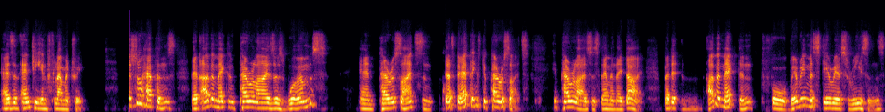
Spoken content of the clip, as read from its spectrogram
as an anti inflammatory. It so happens that ivermectin paralyzes worms and parasites and does bad things to parasites. It paralyzes them and they die. But it, ivermectin, for very mysterious reasons,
